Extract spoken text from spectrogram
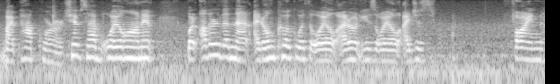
my popcorn or chips have oil on it. But other than that, I don't cook with oil. I don't use oil. I just find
